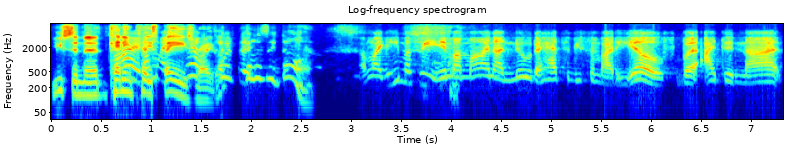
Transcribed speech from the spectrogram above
You sitting there, can Right, he play like, spades yeah, right? Like, what the hell is he doing? I'm like, he must be in my mind. I knew there had to be somebody else, but I did not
